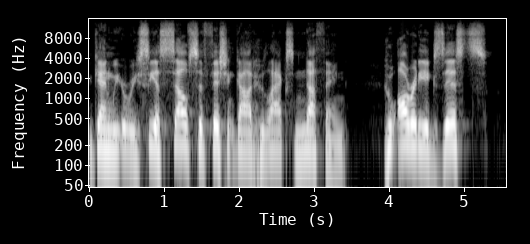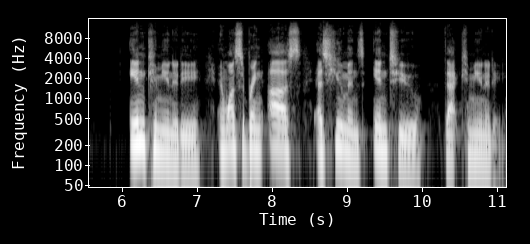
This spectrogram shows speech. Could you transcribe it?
Again, we, we see a self sufficient God who lacks nothing, who already exists in community and wants to bring us as humans into that community.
